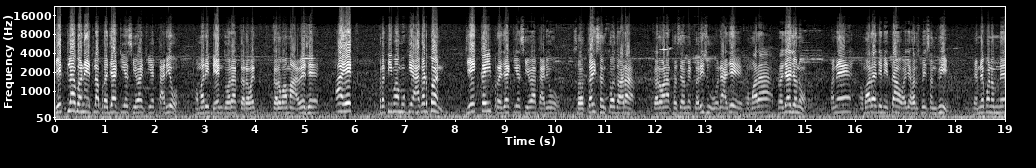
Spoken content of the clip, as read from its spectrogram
જેટલા બને એટલા પ્રજાકીય, સેવાકીય કાર્યો અમારી બેંક દ્વારા કરવા, કરવામાં આવે છે. આ એક પ્રતિમા મૂકી આગળ પણ જે કંઈ પ્રજાકીય, સેવા કાર્યો સહકારી સંસ્થાઓ દ્વારા કરવાના થશે અમે કરીશું. અને આજે અમારા પ્રજાજનો અને અમારા જે નેતાઓ, આજે હર્ષભાઈ સંઘવી, એમને પણ અમને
